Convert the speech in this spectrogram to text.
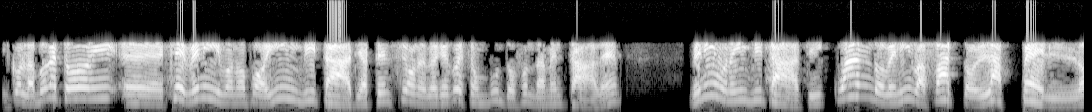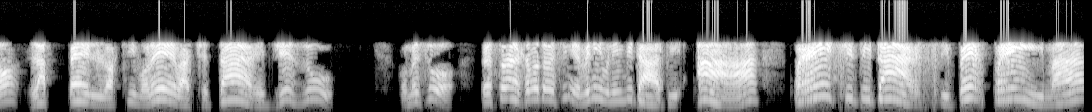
I collaboratori eh, che venivano poi invitati, attenzione perché questo è un punto fondamentale, venivano invitati quando veniva fatto l'appello, l'appello a chi voleva accettare Gesù come suo personale salvatore Signore, venivano invitati a precipitarsi per prima,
